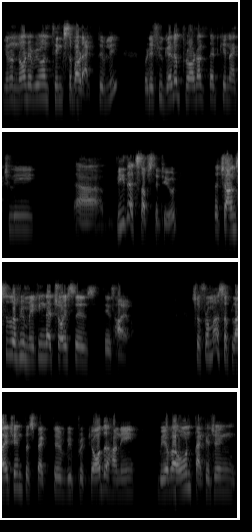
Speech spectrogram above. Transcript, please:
you know not everyone thinks about actively, but if you get a product that can actually uh, be that substitute, the chances of you making that choice is, is higher. So, from our supply chain perspective, we procure the honey. We have our own packaging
